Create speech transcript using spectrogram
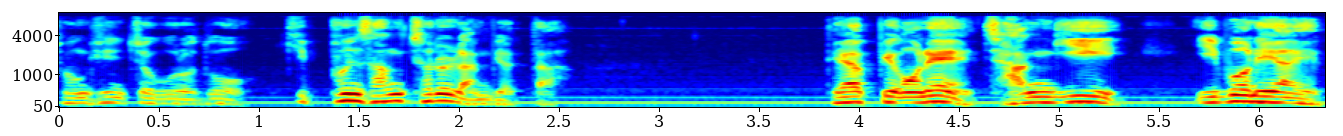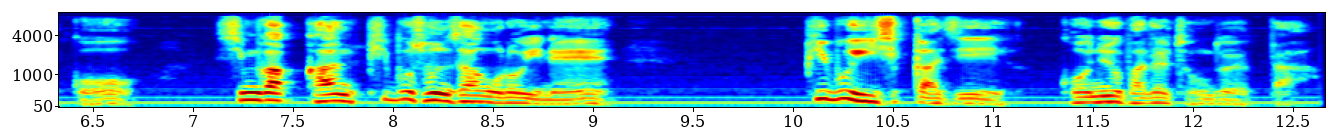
정신적으로도 깊은 상처를 남겼다. 대학병원에 장기 입원해야 했고 심각한 피부 손상으로 인해 피부 이식까지 권유받을 정도였다.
